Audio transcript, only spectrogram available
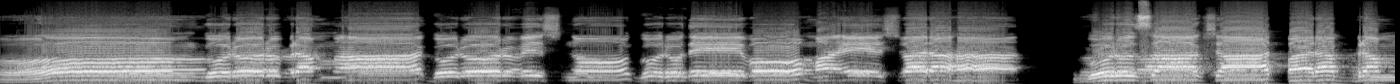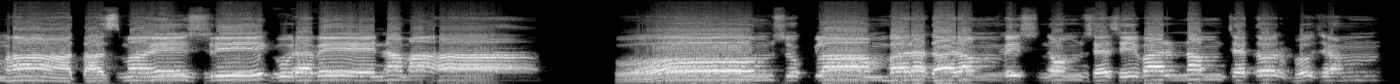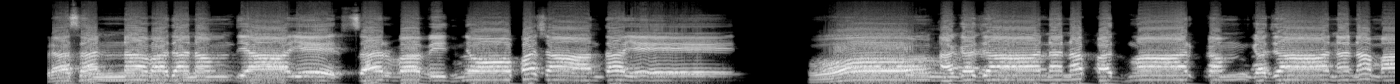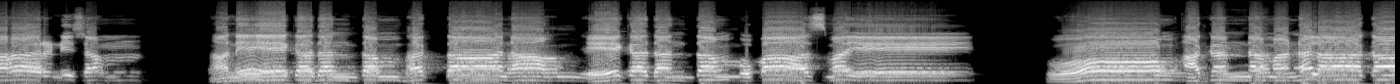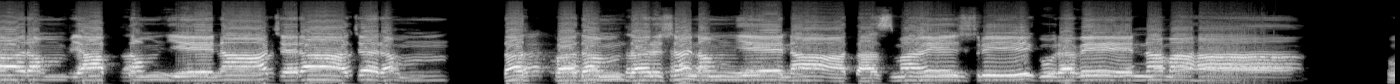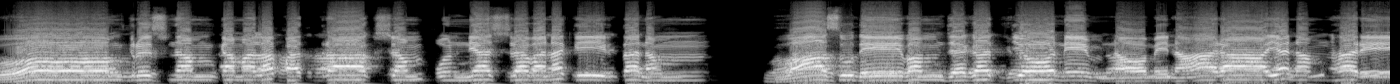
ॐ गुरुर्ब्रह्मा गुरुर्विष्णु गुरुदेवो महेश्वरः। गुरु साक्षात् परब्रह्मा तस्मै श्री गुरवे नमः। ॐ शुक्लाम्बरधरं विष्णुं शशिवर्णं चतुर्भुजम् प्रसन्नवदनं ध्यायेत् सर्वविघ्नोपशान्तये। ॐ अगजानन पद्मार्कं गजानन महर्निशम् अनेकदन्तं भक्तानाम् एकदन्तम् उपास्मये। ॐ अखण्डमण्डलाकारं व्याप्तं येन चराचरम् तत्पदं दर्शनं येन तस्मै श्रीगुरवे नमः ॐ कृष्णं कमलपत्राक्षं पुण्यश्रवणकीर्तनम् वासुदेवं जगद्योनिं नौमि नारायणं हरे।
